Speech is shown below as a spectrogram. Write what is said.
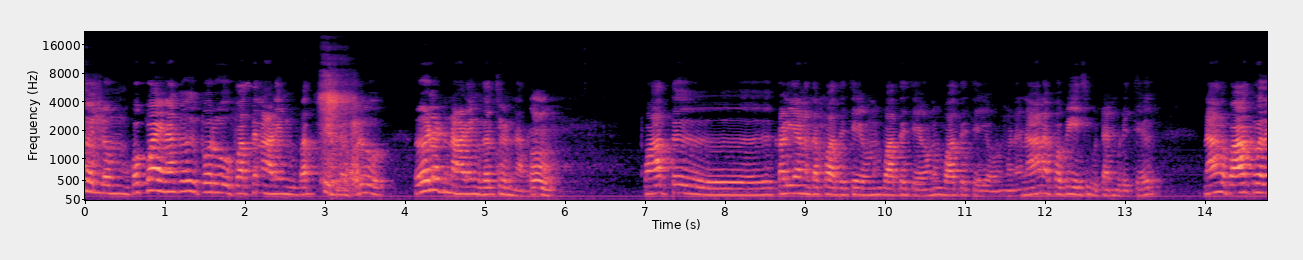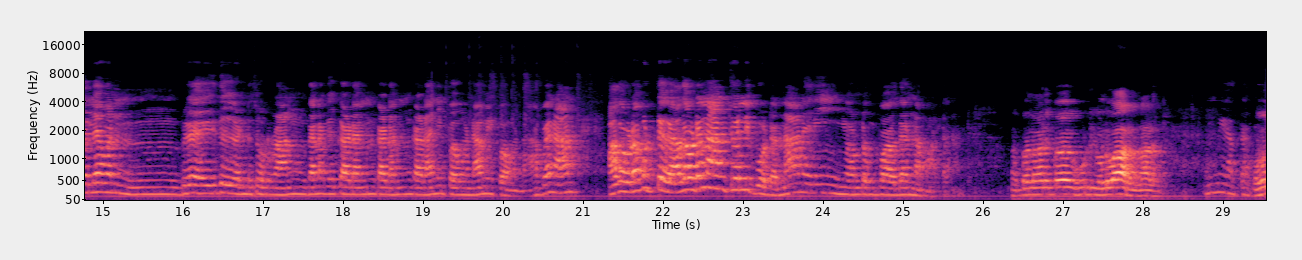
சொல்லும். கொப்பா எனக்கு இப்போ ஒரு பத்து நாளையும் பத்து ஒரு ஏழு எட்டு நாளை முதல் சொன்னாரு. ம் பார்த்து கல்யாணத்தை பார்த்து செய்யணும் பார்த்து செய்யணும் பார்த்து செய்யணும்னு. நான் அப்போ பேசி விட்டேன் பிடிச்சு நாங்கள் பார்க்குறதுல அவன் இது என்று சொல்கிறான் தனக்கு கடன் கடன் கடன் இப்போ வேண்டாம் இப்போ வேண்டாம். அப்போ நான் அதோட விட்டு அதோட நான் சொல்லி போட்டேன். நான் நீ ஒன்றும் பண்ண மாட்டேன். அப்போ நான் இப்போ கூட்டி கொண்டு வாரேன் நாளைக்கு உண்மையாத்தான் ஓ.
